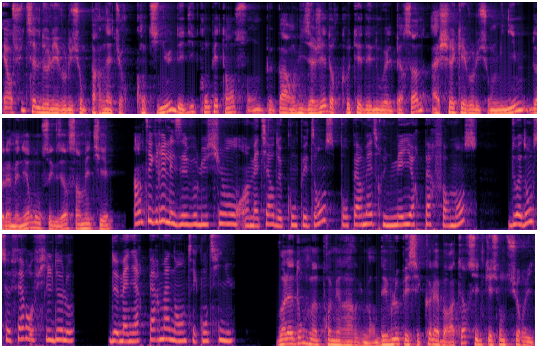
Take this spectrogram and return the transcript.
Et ensuite celle de l'évolution par nature continue des dites compétences. On ne peut pas envisager de recruter des nouvelles personnes à chaque évolution minime de la manière dont s'exerce un métier. Intégrer les évolutions en matière de compétences pour permettre une meilleure performance doit donc se faire au fil de l'eau, de manière permanente et continue. Voilà donc notre premier argument. Développer ses collaborateurs, c'est une question de survie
